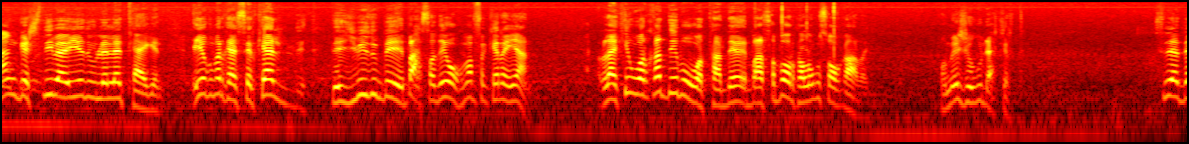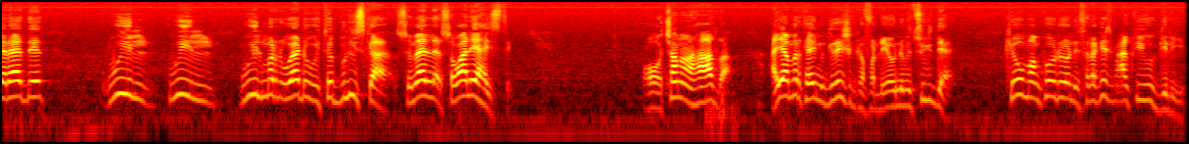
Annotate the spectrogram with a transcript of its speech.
hangashtii baa iyadu lala taagan iyagu markaa sarkaal dee yimid un bay baxsad iyagoo kuma fikirayaan laakiin warqadii buu wataa dee baasaboorka lagu soo qaaday oo meesha ugu dhex jirta sidaa daraaddeed wiil wiil wiil mar waa dhaweyto booliiska somaaliya soomaaliya haystay oo janan ahaa hadda ayaa markaa immigrationka fadhiya oo nabad sugidda kii umaan ku odhi saraakiish maxaa kuyuga geliyey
